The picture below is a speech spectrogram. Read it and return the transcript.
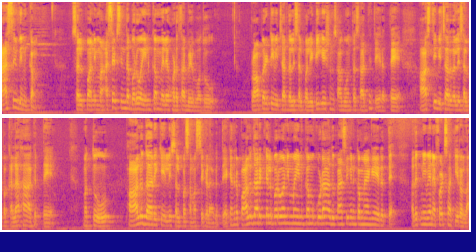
ಪ್ಯಾಸಿವ್ ಇನ್ಕಮ್ ಸ್ವಲ್ಪ ನಿಮ್ಮ ಅಸೆಟ್ಸಿಂದ ಬರುವ ಇನ್ಕಮ್ ಮೇಲೆ ಹೊಡೆತ ಬೀಳ್ಬೋದು. ಪ್ರಾಪರ್ಟಿ ವಿಚಾರದಲ್ಲಿ ಸ್ವಲ್ಪ ಲಿಟಿಗೇಷನ್ಸ್ ಆಗುವಂತ ಸಾಧ್ಯತೆ ಇರುತ್ತೆ. ಆಸ್ತಿ ವಿಚಾರದಲ್ಲಿ ಸ್ವಲ್ಪ ಕಲಹ ಆಗುತ್ತೆ. ಮತ್ತು ಪಾಲುದಾರಿಕೆಯಲ್ಲಿ ಸ್ವಲ್ಪ ಸಮಸ್ಯೆಗಳಾಗುತ್ತೆ. ಯಾಕಂದ್ರೆ ಪಾಲುದಾರಿಕೆಯಲ್ಲಿ ಬರುವ ನಿಮ್ಮ ಇನ್ಕಮ್ ಕೂಡ ಅದು ಪ್ಯಾಸಿವ್ ಇನ್ಕಮ್ ಆಗೇ ಇರುತ್ತೆ. ಅದಕ್ಕೆ ನೀವೇನು ಎಫರ್ಟ್ಸ್ ಹಾಕಿರಲ್ಲ.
